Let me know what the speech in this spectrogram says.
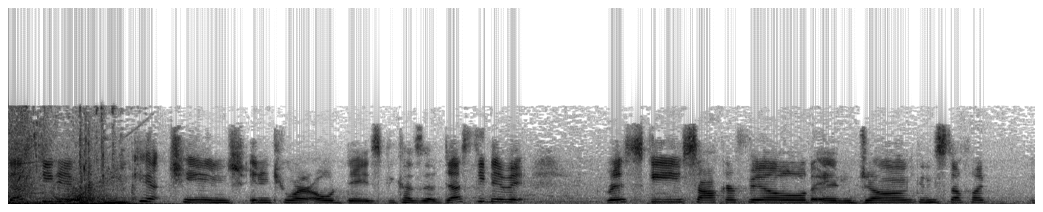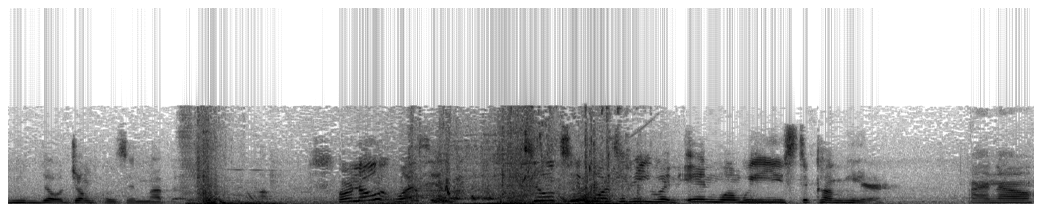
Dusty Divot, you can't change into our old days because the Dusty Divot, Risky, Soccer Field, and Junk and stuff like, no, Junk was in my bed. Or no, it wasn't. Tilted wasn't even in when we used to come here. I know.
